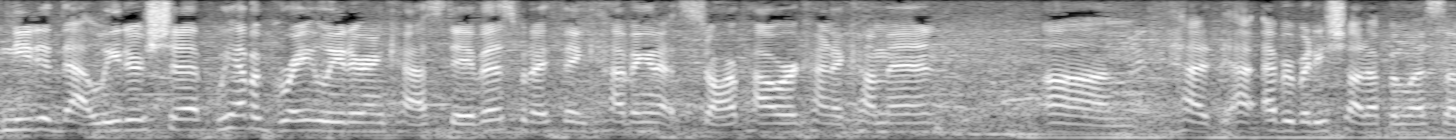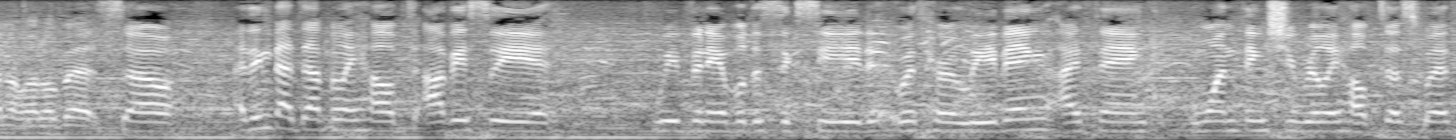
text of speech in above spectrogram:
needed that leadership. We have a great leader in Cass Davis, but I think having that star power kind of come in um, had everybody shut up and listen a little bit. So I think that definitely helped. Obviously, we've been able to succeed with her leaving. I think one thing she really helped us with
